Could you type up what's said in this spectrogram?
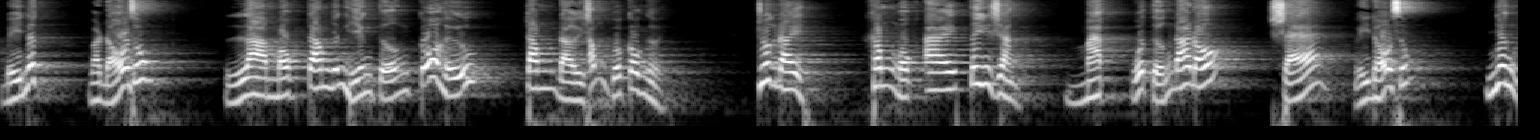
bị nứt và đổ xuống là một trong những hiện tượng cố hữu trong đời sống của con người trước đây không một ai tin rằng mặt của tượng đá đó sẽ bị đổ xuống nhưng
